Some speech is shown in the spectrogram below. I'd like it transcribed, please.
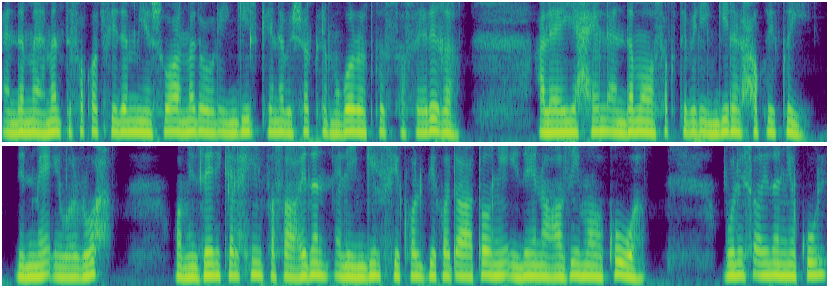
عندما آمنت فقط في دم يسوع المدعو الإنجيل كان بشكل مجرد قصة فارغة. على أي حال عندما وثقت بالإنجيل الحقيقي للماء والروح ومن ذلك الحين فصاعدا الإنجيل في قلبي قد أعطاني إدانة عظيمة وقوة. بولس أيضا يقول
